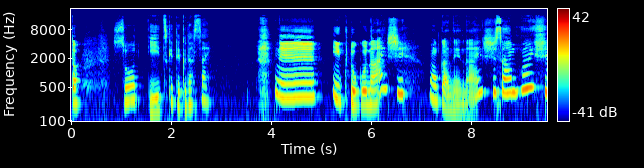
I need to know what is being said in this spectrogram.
と、そう言いつけてください。ねえ、行くとこないし、お金ないし、寒いし、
